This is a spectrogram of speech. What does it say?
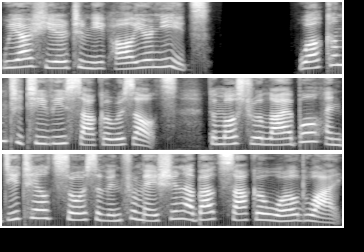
we are here to meet all your needs. Welcome to TV Soccer Results, the most reliable and detailed source of information about soccer worldwide.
